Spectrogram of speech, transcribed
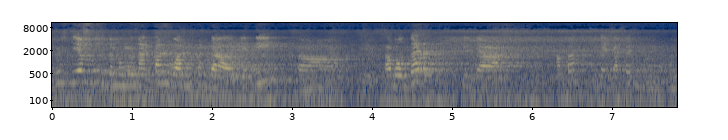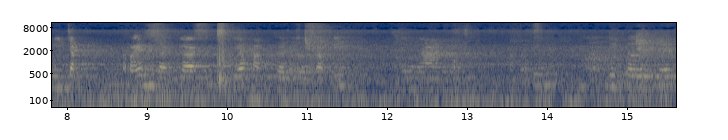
Terus dia sudah menggunakan one pedal. Jadi eh, Pak Bogar tidak apa tidak capek meng- menginjak rem dan gas. Dia sudah dilengkapi dengan apa ini intelligent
